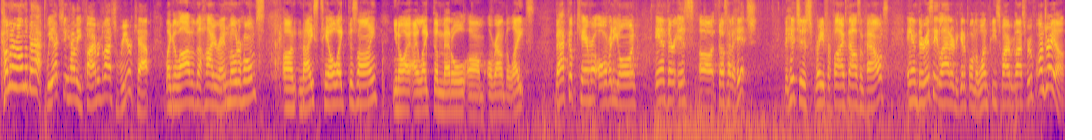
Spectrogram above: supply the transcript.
coming around the back, we actually have a fiberglass rear cap, like a lot of the higher end motorhomes. Uh, nice tail-like design. You know, I, I like the metal um, around the lights. Backup camera already on, and there is, uh, does have a hitch. The hitch is rated for 5,000 pounds, and there is a ladder to get up on the one-piece fiberglass roof. Andrea,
